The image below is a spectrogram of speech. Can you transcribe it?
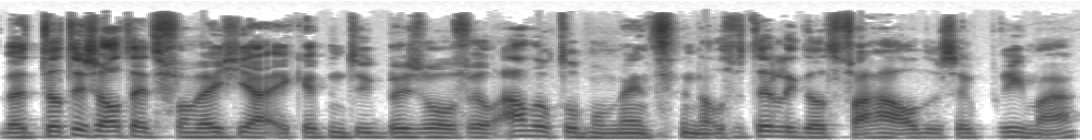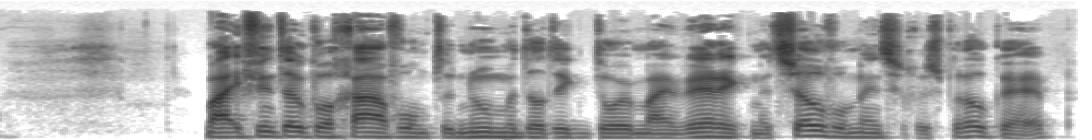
dat- Dat is altijd van, weet je, ja, ik heb natuurlijk best wel veel aandacht op momenten. En dan vertel ik dat verhaal, dus ook prima. Maar ik vind het ook wel gaaf om te noemen dat ik door mijn werk met zoveel mensen gesproken heb.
